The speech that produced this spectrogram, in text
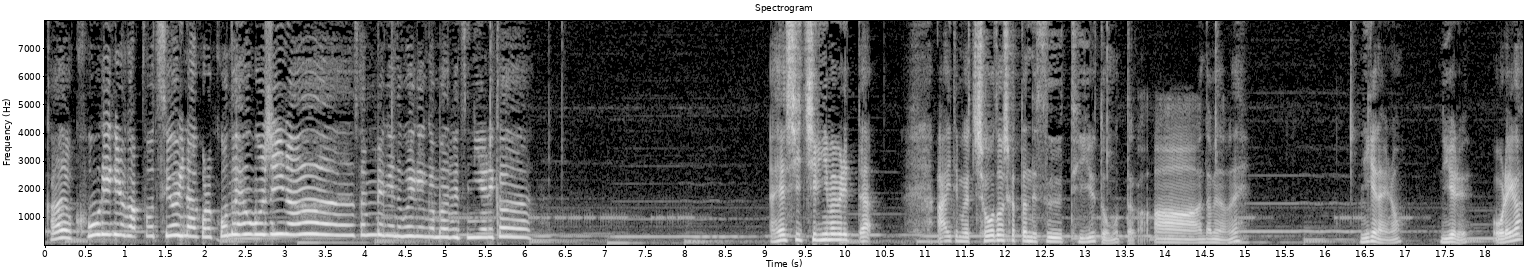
ー。攻撃力アップ強いな。これ、この辺欲しいな300円の500円がまだ別にあれか。怪しい塵にまみれたアイテムがちょうど欲しかったんですって言うと思ったが。あー、ダメなのね。逃げないの？逃げる？俺が？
